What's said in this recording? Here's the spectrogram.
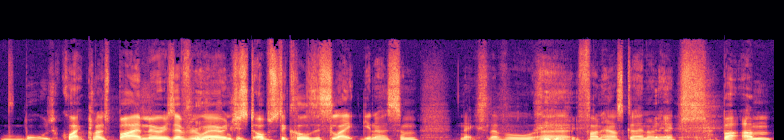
walls quite close by, mirrors everywhere, and just obstacles. It's like you know some next level uh, funhouse going on here. But um,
